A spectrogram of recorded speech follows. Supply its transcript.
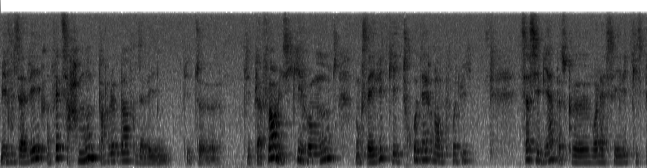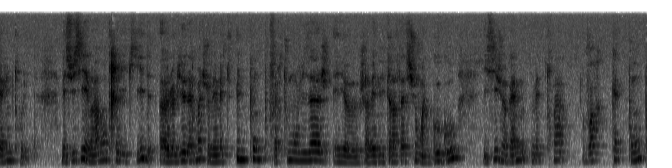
mais vous avez, en fait ça remonte par le bas. Vous avez une petite, petite plateforme ici qui remonte, donc ça évite qu'il y ait trop d'air dans le produit. Ça c'est bien parce que voilà, ça évite qu'il se périme trop vite. Mais celui-ci est vraiment très liquide. Euh, le Bioderma, je devais mettre une pompe pour faire tout mon visage et euh, j'avais de l'hydratation à gogo. Ici, je vais quand même mettre 3, voire 4 pompes.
